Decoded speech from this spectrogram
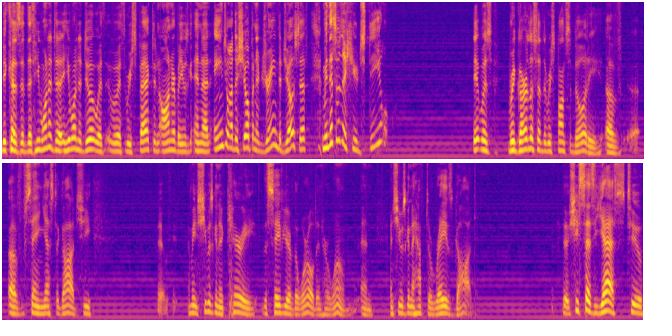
because of this. He wanted, to, he wanted to do it with, with respect and honor, but he was, and an angel had to show up in a dream to Joseph. I mean, this was a huge deal. It was regardless of the responsibility of, uh, of saying yes to God, she, I mean, she was going to carry the Savior of the world in her womb, and, and she was going to have to raise God. She says yes to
